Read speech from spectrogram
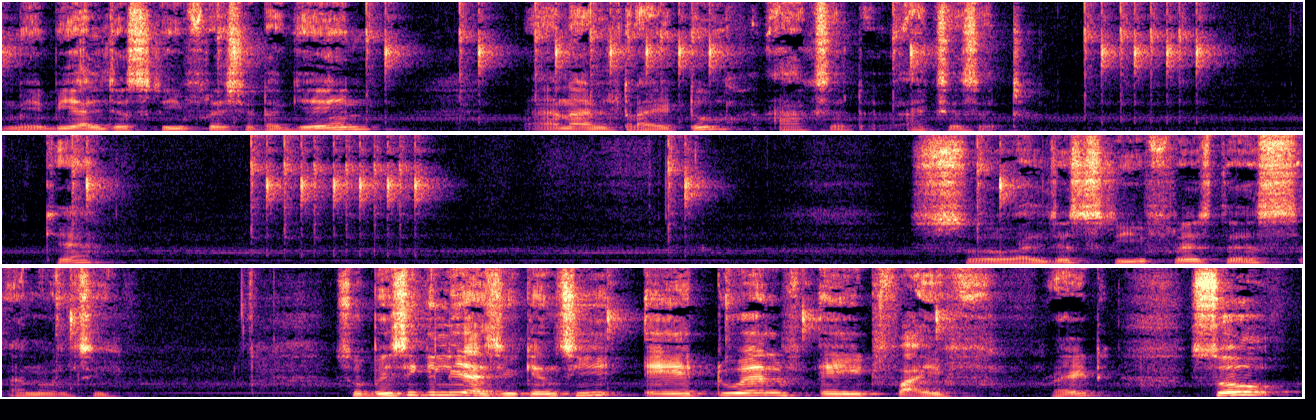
Maybe I'll just refresh it again and I'll try to access it, access it. Okay. So I'll just refresh this and we'll see. So basically as you can see a1285 right? So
